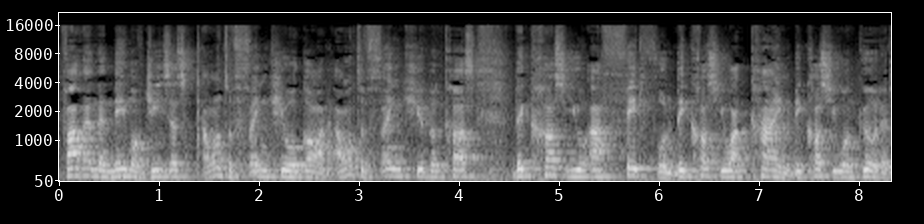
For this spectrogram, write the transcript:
Father, in the name of Jesus, I want to thank you, O God. I want to thank you because, because you are faithful, because you are kind, because you are good.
